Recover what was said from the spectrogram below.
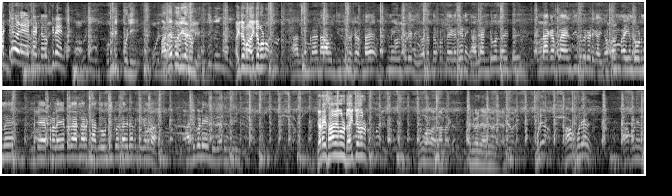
അടിപൊളിയായിട്ടുണ്ട് ഉഗ്രൻ. പുള്ളിപ്പുലി പല പുലികളുണ്ട് ഐറ്റം കൊള്ളാം ഐറ്റം കൊള്ളാം. അത് നമ്മുടെ ഡാവഞ്ചി സുരേഷേട്ടന്റെ മെയിൻ പുള്ളിയല്ലേ ഈ കൊല്ലത്തെ പ്രത്യേകതയാണ്. ആൾ രണ്ടു കൊല്ലമായിട്ട് ഉണ്ടാക്കാൻ പ്ലാൻ ചെയ്ത പരിപാടി. കഴിഞ്ഞ വട്ടം അയ്യന്തോളിന്ന് മറ്റേ പ്രളയമൊക്കെ കാരണം ഇറക്കാത്തതുകൊണ്ട് ഈ കൊല്ലം അവർ ഇറക്കിക്കണതാ. അടിപൊളിയുണ്ട് ചേട്ടാ ഈ സാധനം എങ്ങനെയുണ്ട് ഐറ്റം എങ്ങനെയുണ്ട് പൊളിയാ? ആ പൊളിയാണ്. ആ പൊളിയാണ്.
